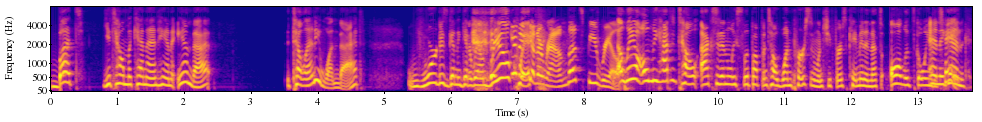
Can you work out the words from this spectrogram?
But you tell Mykenna and Hannah Ann that, tell anyone that, word is gonna get around real quick. get around. Let's be real. Alayah only had to tell accidentally slip up and tell one person when she first came in, and that's all it's going and to take. And again,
